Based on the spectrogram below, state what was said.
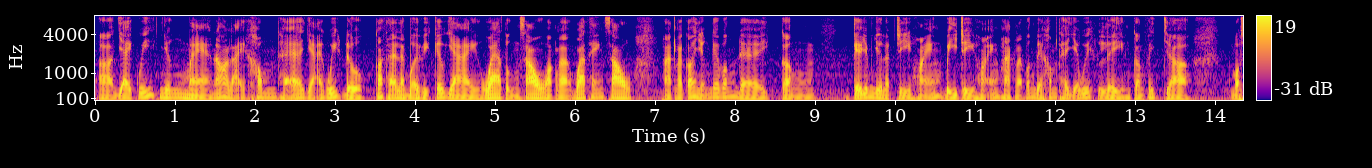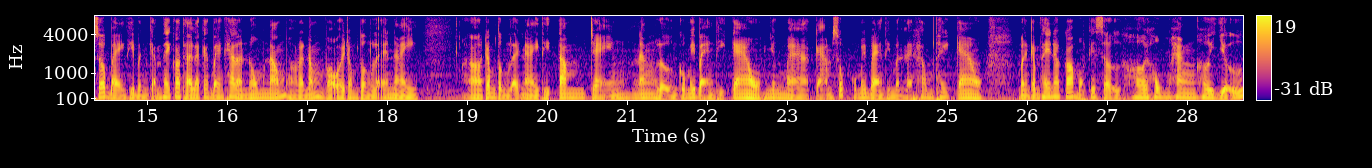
uh, giải quyết nhưng mà nó lại không thể giải quyết được. Có thể là bởi vì kéo dài qua tuần sau hoặc là qua tháng sau hoặc là có những cái vấn đề cần kiểu giống như là trì hoãn bị trì hoãn hoặc là vấn đề không thể giải quyết liền cần phải chờ một số bạn thì mình cảm thấy có thể là các bạn khá là nôn nóng hoặc là nóng vội trong tuần lễ này. À, trong tuần lễ này thì tâm trạng năng lượng của mấy bạn thì cao nhưng mà cảm xúc của mấy bạn thì mình lại không thấy cao. Mình cảm thấy nó có một cái sự hơi hung hăng hơi dữ.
